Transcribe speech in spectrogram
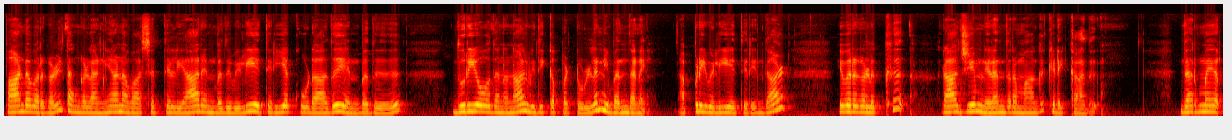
பாண்டவர்கள் தங்கள் அஞ்ஞான வாசத்தில் யார் என்பது வெளியே தெரியக்கூடாது என்பது துரியோதனனால் விதிக்கப்பட்டுள்ள நிபந்தனை. அப்படி வெளியே தெரிந்தால் இவர்களுக்கு ராஜ்யம் நிரந்தரமாக கிடைக்காது. தர்மர்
